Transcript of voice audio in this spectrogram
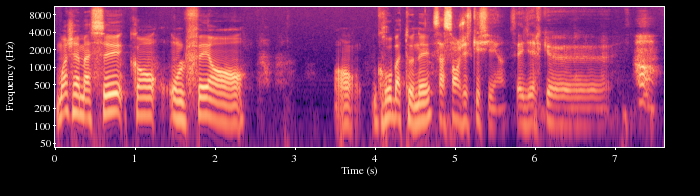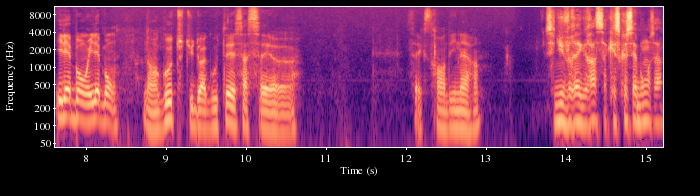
Moi, j'aime assez quand on le fait en, en gros bâtonnet. Ça sent jusqu'ici. Hein. Ça veut dire que. Il est bon, il est bon. Non, goûte, tu dois goûter. Ça, c'est, euh, C'est extraordinaire. hein. C'est du vrai gras, ça. Qu'est-ce que c'est bon, ça?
